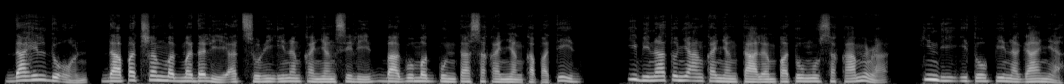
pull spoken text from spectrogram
Dahil doon, dapat siyang magmadali at suriin ang kanyang silid bago magpunta sa kanyang kapatid, ibinato niya ang kanyang talam patungo sa kamera, hindi ito pinaganya.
